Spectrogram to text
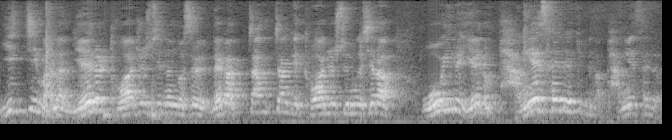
있지만은 얘를 도와줄 수 있는 것을 내가 짱짱하게 도와줄 수 있는 것이라 오히려 얘는 방해 세력입니다. 방해 세력.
